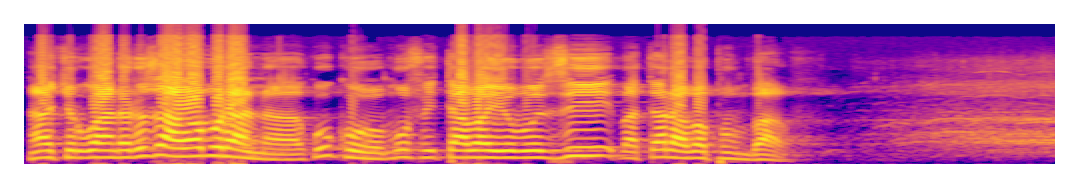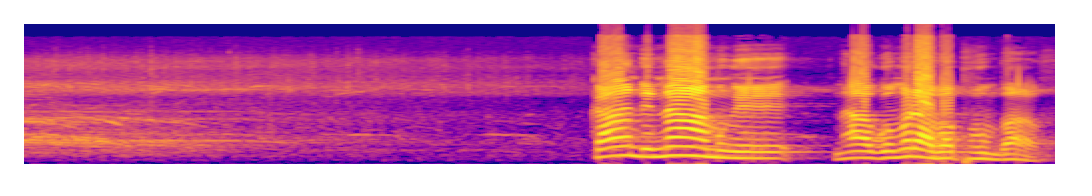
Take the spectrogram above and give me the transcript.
Ntacyo u rwanda ruzababurana kuko mufite abayobozi batari abapfumbavu kandi namwe ntabwo muri abapfumbavu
